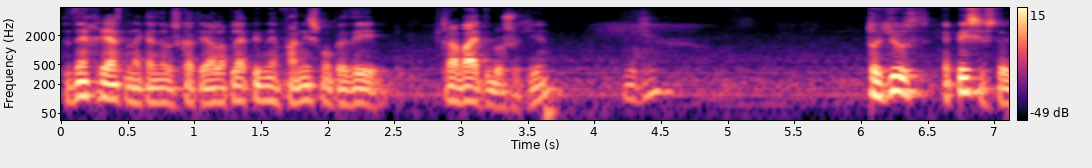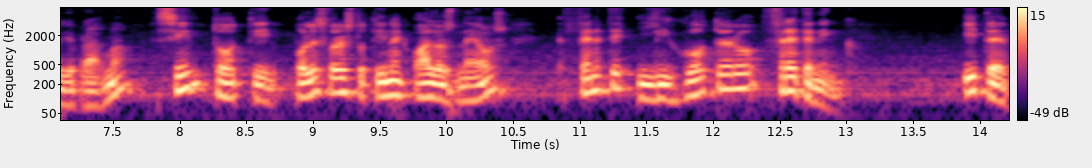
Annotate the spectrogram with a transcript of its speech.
δεν χρειάζεται να κάνει όλος κάτι άλλο, απλά επειδή είναι εμφανίσιμο παιδί, τραβάει την προσοχη Το youth επίσης το ίδιο πράγμα, συν το ότι πολλές φορές το ότι είναι ο άλλος νέος φαίνεται λιγότερο threatening είτε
